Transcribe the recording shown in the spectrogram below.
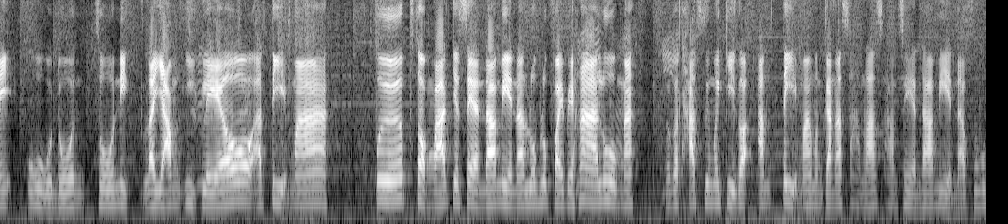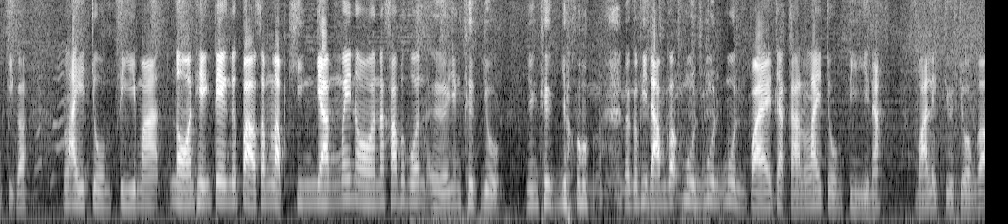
ท์โอ้โหโดนโซนิกระยำอีกแล้วอันติมาปึ๊บ2ล้าน7แสนดาเมจนะลบลูกไฟไป 5 ลูกนะ แล้วก็ทัตซึมากิก็อันติมาเหมือนกันนะ3ล้าน3แสนดาเมจนะฟูบุกิก็ ไล่โจมตีมานอนเทงเตงหรือเปล่าสำหรับคิงยังไม่นอนนะครับ ทุกคนเออยังถึกอยู่ ยังถึกอยู่ แล้วก็พี่ดำก็หมุนหมุนหมุนไปจากการไล่โจมตีนะมาเล็กจู่โจมก็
